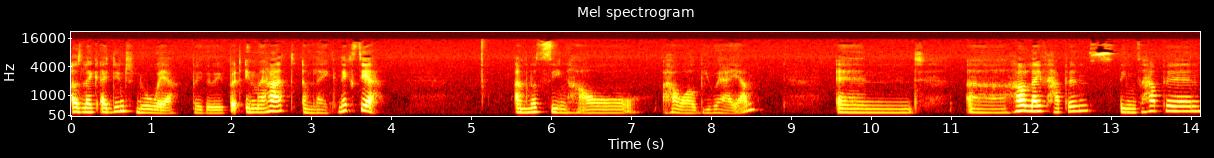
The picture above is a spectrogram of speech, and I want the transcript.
I was like, I didn't know where, by the way, but in my heart, I'm like, next year. I'm not seeing how how I'll be where I am, and uh, how life happens. Things happen.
